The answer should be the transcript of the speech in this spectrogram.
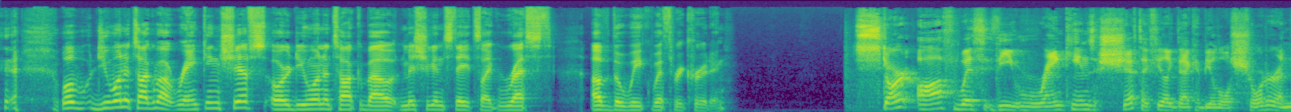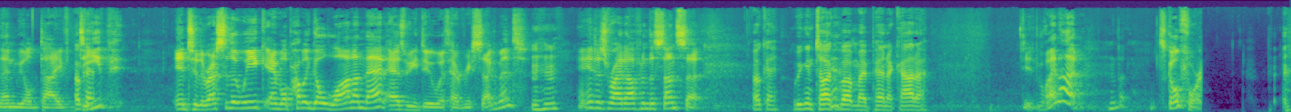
well, do you want to talk about ranking shifts or do you want to talk about Michigan State's like rest of the week with recruiting? Start off with the rankings shift. I feel like that could be a little shorter, and then we'll dive okay. deep into the rest of the week, and we'll probably go long on that as we do with every segment, mm-hmm. and just ride off into the sunset. Okay, we can talk yeah. about my panna cotta. Why not? Let's go for it.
